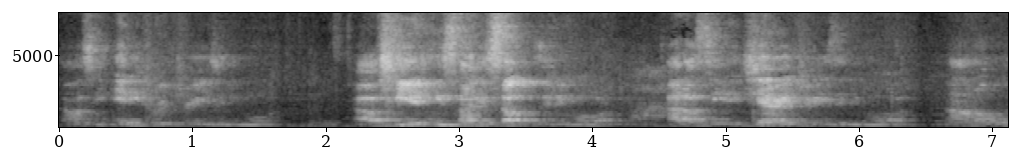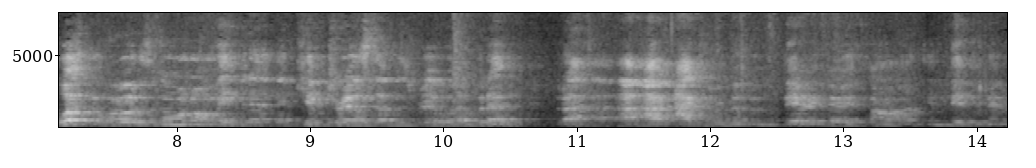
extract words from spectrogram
I don't see any fruit trees anymore. I don't see any honeysuckles anymore. I don't see any cherry trees anymore. I don't know what in the world is going on. Maybe that, that chemtrail stuff is real, whatever. But, I, but I, I, I, I can remember very, very fond and vivid memories.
